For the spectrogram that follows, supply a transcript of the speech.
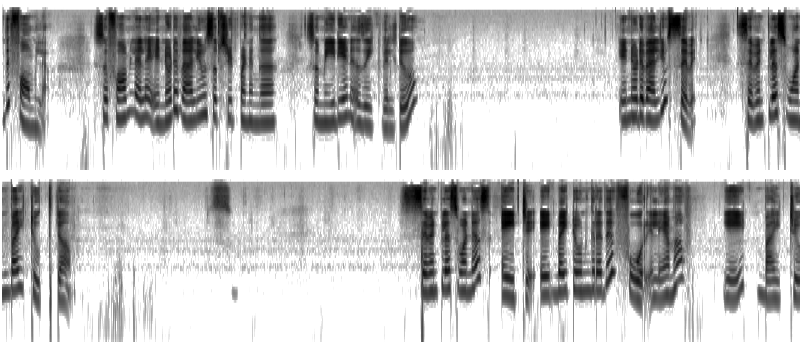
இது ஃபார்முலா ஸோ ஃபார்முலாவில் என்னோட வேல்யூ சப்ஸ்டியூட் பண்ணுங்கள் so median is equal to என்னோட value seven 7 plus 1 by 2th term. 7 plus 1 is 8. 8 by 2 ங்கிறது 4 இல்லையாமா 8 by 2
